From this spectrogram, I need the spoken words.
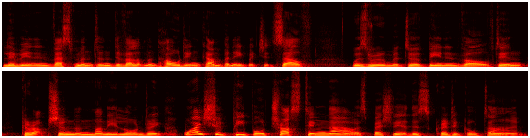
Libyan Investment and Development Holding Company, which itself was rumored to have been involved in corruption and money laundering. Why should people trust him now, especially at this critical time?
